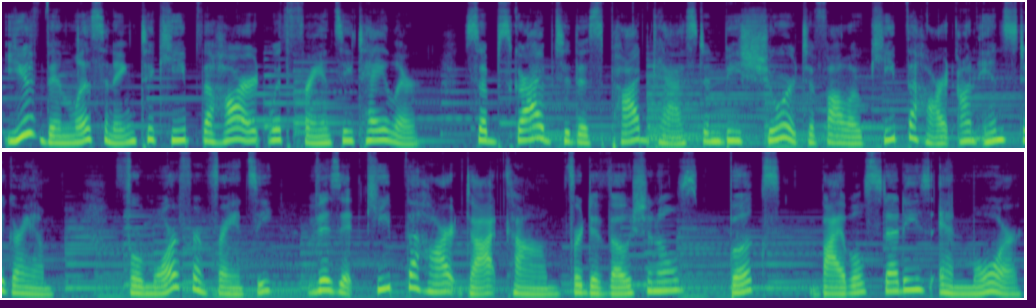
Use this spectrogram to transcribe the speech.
You've been listening to Keep the Heart with Francie Taylor. Subscribe to this podcast and be sure to follow Keep the Heart on Instagram. For more from Francie, visit keeptheheart.com for devotionals, books, Bible studies, and more.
